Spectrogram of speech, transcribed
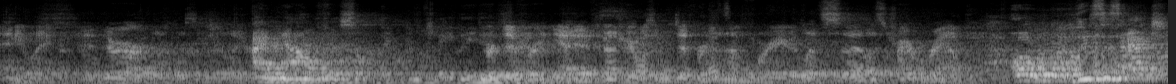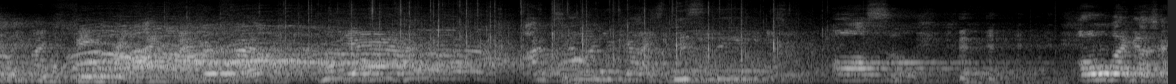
anyway, there are vocals in there later. I'm now for something completely different. different, yeah. If country wasn't different enough for you, let's uh, let's try a rap. Oh, this is actually my favorite. I've ever heard. Yeah. I'm telling you guys, this thing is awesome. Oh my gosh, I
